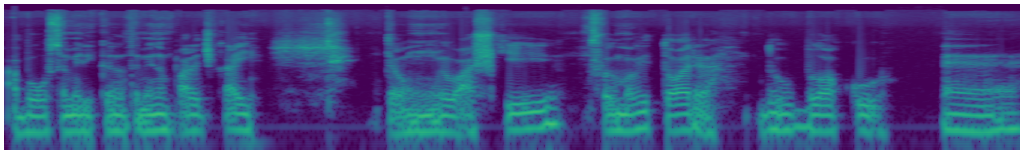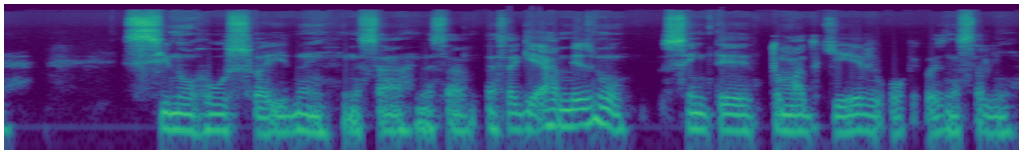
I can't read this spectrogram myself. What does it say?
a bolsa americana também não para de cair. Então, eu acho que foi uma vitória do bloco é, sino-russo aí né, nessa, nessa, nessa guerra, mesmo sem ter tomado Kiev ou qualquer coisa nessa linha.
